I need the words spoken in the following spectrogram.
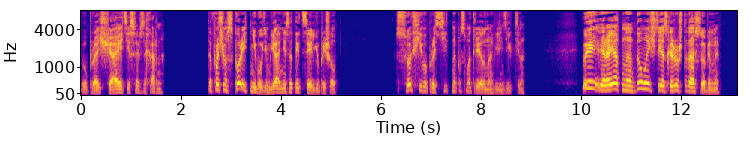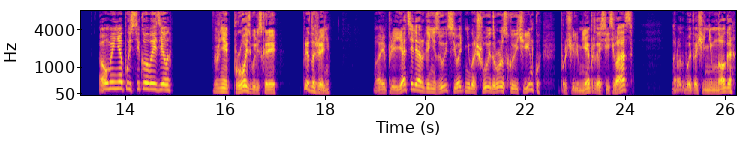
Упрощаете, Софья Захаровна. Да, впрочем, спорить не будем, я не с этой целью пришел. Софья вопросительно посмотрела на Бенедиктина. — Вы, вероятно, думаете, что я скажу что-то особенное. А у меня пустяковое дело. Вернее, просьба или, скорее, предложение. Мои приятели организуют сегодня небольшую дружескую вечеринку и поручили мне пригласить вас. Народу будет очень немного.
